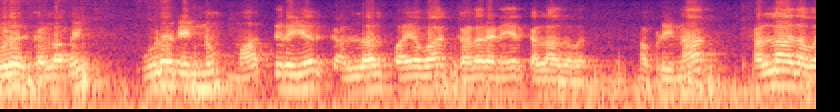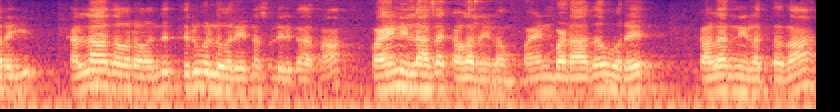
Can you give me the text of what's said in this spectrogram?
உலர் கல்லாமை. உலர் என்னும் மாத்திரையர் கல்லால் பயவா கலரணையர் கல்லாதவர். அப்படின்னா கல்லாதவரை கல்லாதவரை வந்து திருவள்ளுவர் என்ன சொல்லியிருக்காருன்னா பயனில்லாத கலர் நிலம் பயன்படாத ஒரு கலர் நிலத்தை தான்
